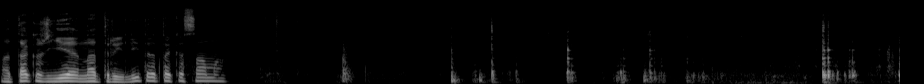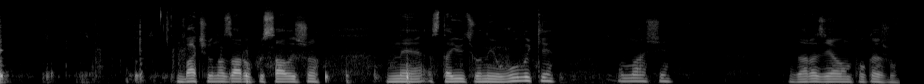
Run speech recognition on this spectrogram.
А також є на 3 літри така сама. Бачу, Назару писали, що не стають вони у вулики у наші. Зараз я вам покажу.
